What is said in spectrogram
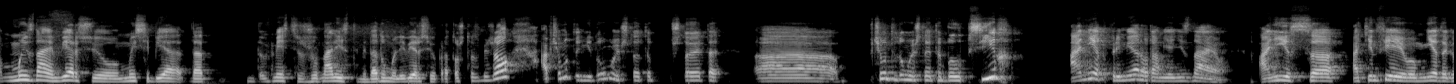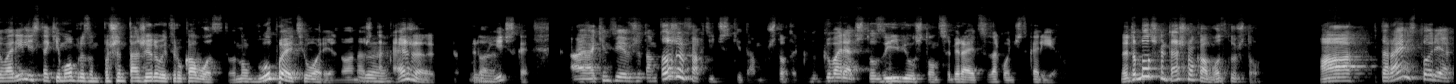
мы знаем версию, мы себе вместе с журналистами додумали версию про то, что сбежал, а почему ты не думаешь, что это, что это, э, почему ты думаешь, что это был псих, а не, к примеру, там, я не знаю, они с Акинфеевым не договорились таким образом пошантажировать руководство. Ну, глупая теория, но она да. же такая же, логическая. А Акинфеев же там тоже фактически там что-то говорят, что заявил, что он собирается закончить карьеру. Но это был шантаж руководства, что? А вторая история,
